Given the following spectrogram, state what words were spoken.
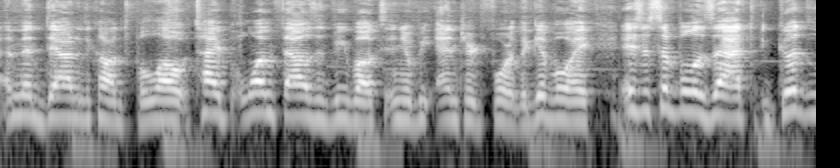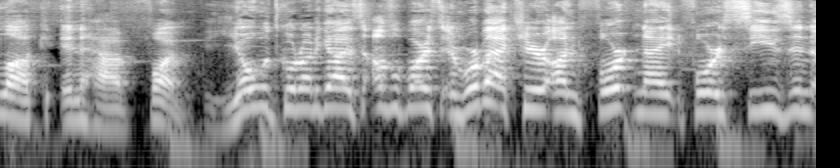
and then down in the comments below, type 1000 V-Bucks and you'll be entered for the giveaway. It's as simple as that. Good luck and have fun. Yo, what's going on, guys? I'm Bars, and we're back here on Fortnite for Season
